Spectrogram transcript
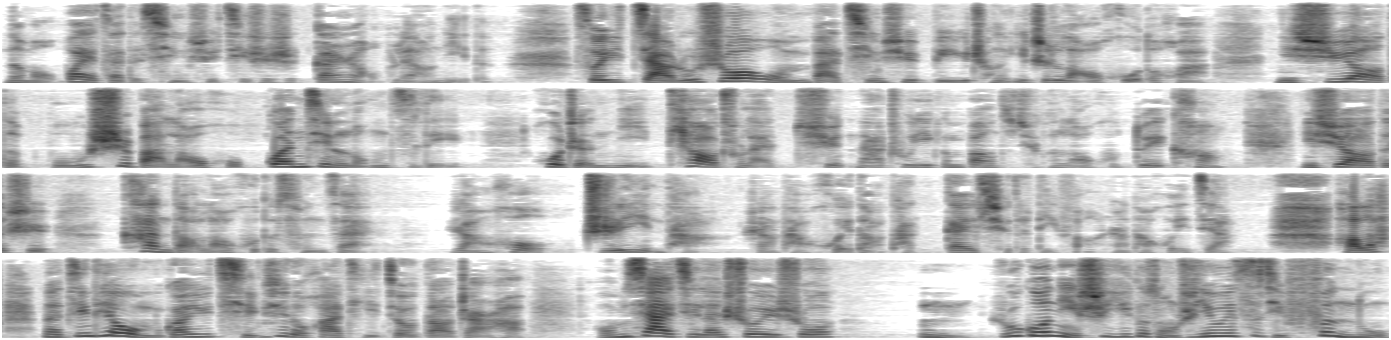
那么外在的情绪其实是干扰不了你的。所以，假如说我们把情绪比喻成一只老虎的话，你需要的不是把老虎关进笼子里，或者你跳出来去拿出一根棒子去跟老虎对抗，你需要的是看到老虎的存在，然后指引它。让他回到他该去的地方，让他回家。好了，那今天我们关于情绪的话题就到这儿哈。我们下一集来说一说，嗯，如果你是一个总是因为自己愤怒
